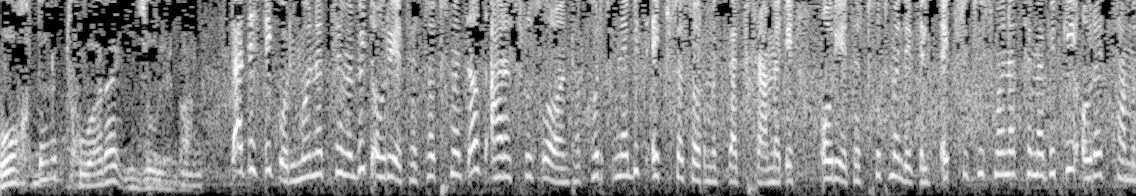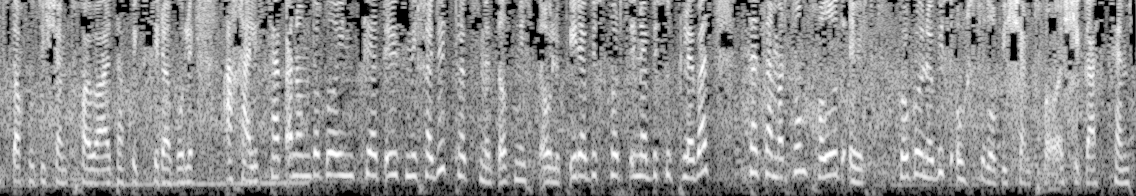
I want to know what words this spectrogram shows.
მოხდა თუ არა იძულება. სტატისტიკური მონაცემებით 2014 წელს არასრულწლოვანთა ქორწინების 659, 2015 წელს 6 თვის მონაცემებით კი 265 შემთხვევაა დაფიქსირებული. ახალი საკანონმდებლო ინიციატივის მიხედვით 16 წელს მიღწეული პირების ქორწინების უფლებას სასამართლომ მხოლოდ ერთ გოგონების ორსულობის შემთხვევაში გასცემს.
